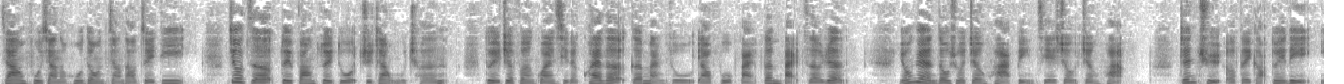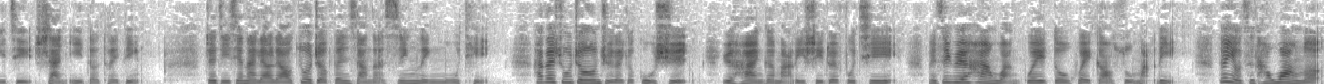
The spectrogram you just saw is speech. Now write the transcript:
将负向的互动降到最低，就责对方最多只占五成，对这份关系的快乐跟满足要负百分百责任，永远都说真话并接受真话，争取而非搞对立，以及善意的推定。这集先来聊聊作者分享的心灵母体。他在书中举了一个故事：约翰跟玛丽是一对夫妻，每次约翰晚归都会告诉玛丽，但有次他忘了，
